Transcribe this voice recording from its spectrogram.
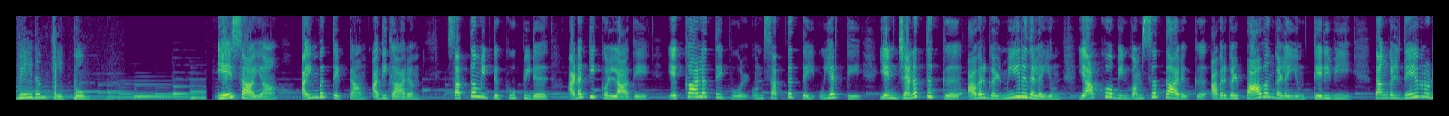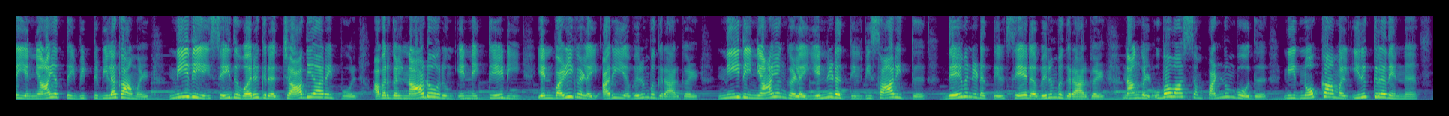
வேதம் கேட்போம். ஏசாயா ஐம்பத்தெட்டாம் அதிகாரம். சத்தமிட்டு கூப்பிடு அடக்கிக் கொள்ளாதே எக்காலத்தைப் போல் உன் சத்தத்தை உயர்த்தி என் ஜனத்துக்கு அவர்கள் மீறுதலையும் யாக்கோபின் வம்சத்தாருக்கு அவர்கள் பாவங்களையும் தெரிவி. தங்கள் தேவனுடைய நியாயத்தை விட்டு விலகாமல் நீதியை செய்து வருகிற ஜாதியாரைப் போல் அவர்கள் நாடோறும் என்னை தேடி என் வழிகளை அறிய விரும்புகிறார்கள். நீதி நியாயங்களை என்னிடத்தில் விசாரித்து தேவனிடத்தில் சேர விரும்புகிறார்கள். நாங்கள் உபவாசம் பண்ணும்போது நீர் நோக்காமல் இருக்கிறதென்ன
